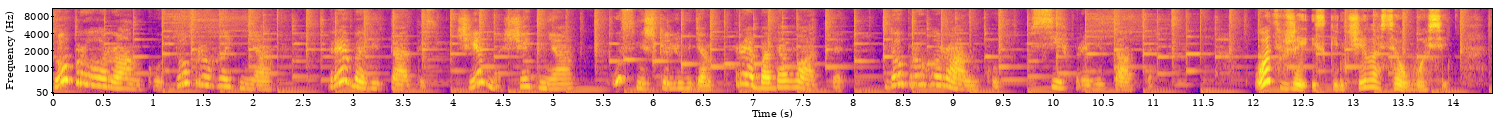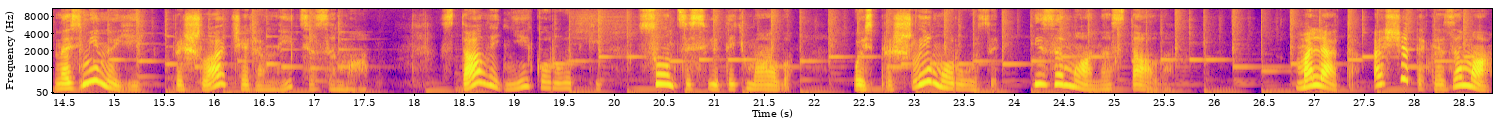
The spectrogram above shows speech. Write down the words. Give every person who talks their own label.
Speaker 1: Доброго ранку, доброго дня. Треба вітатись чемно щодня. Усмішки людям треба давати. Доброго ранку всіх привітати.
Speaker 2: От вже і скінчилася осінь. На зміну їй прийшла чарівниця зима. Стали дні короткі, сонце світить мало. Ось прийшли морози, і зима настала. Малята, а що таке зима?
